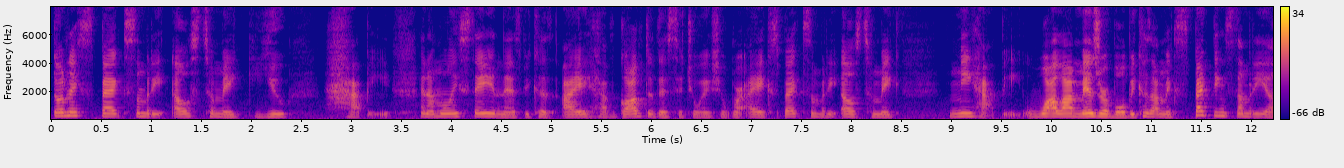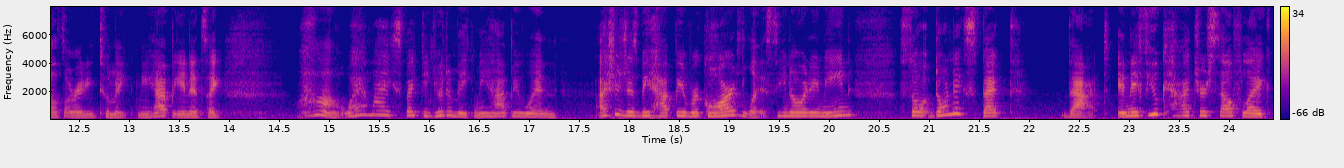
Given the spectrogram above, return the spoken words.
don't expect somebody else to make you happy. And I'm only saying this because I have gone through this situation where I expect somebody else to make me happy while I'm miserable because I'm expecting somebody else already to make me happy. And it's like, huh, why am I expecting you to make me happy when I should just be happy regardless? You know what I mean? So don't expect that. And if you catch yourself like,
